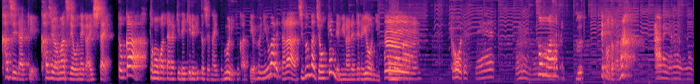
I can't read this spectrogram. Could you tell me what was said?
家事だけ、家事はマジでお願いしたいとか、共働きできる人じゃないと無理とかっていうふうに言われたら、自分が条件で見られてるように思うから、うん。そうですね。うん、うん。そう思わせていくってことかな。はいはいはい。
